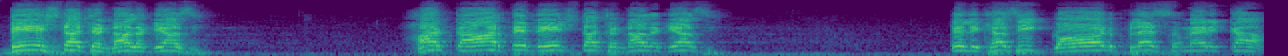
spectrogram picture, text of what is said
ਦੇਸ਼ ਦਾ ਝੰਡਾ ਲੱਗਿਆ ਸੀ। ਹਰ ਕਾਰ ਤੇ ਦੇਸ਼ ਦਾ ਝੰਡਾ ਲੱਗਿਆ ਸੀ। ਤੇ ਲਿਖਿਆ ਸੀ ਗੋਡ ਬlesਸ ਅਮਰੀਕਾ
